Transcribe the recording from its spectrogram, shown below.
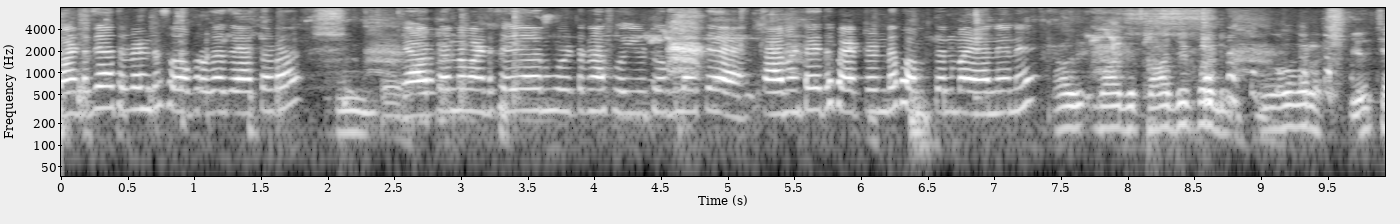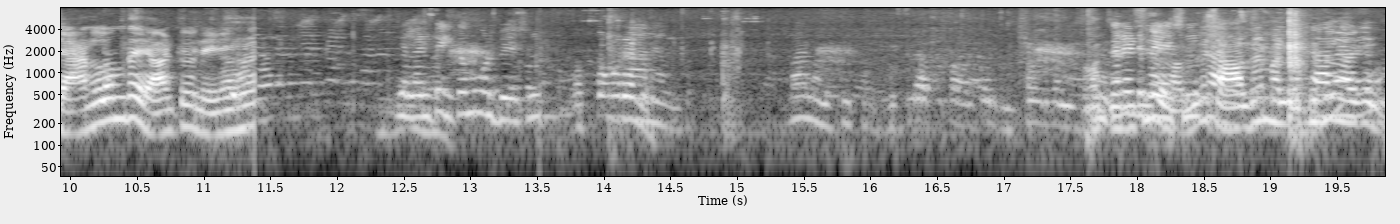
వంట చేస్తాడండి సూపర్గా చేస్తాడు. ఎవరికన్నా వంట చేయాలనుకుంటే నాకు యూట్యూబ్లో అయితే కామెంట్ అయితే పెట్టండి పంపుతాను మా ఛానల్ ఉంది చాలా మళ్ళీ తిని ఆగాను.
